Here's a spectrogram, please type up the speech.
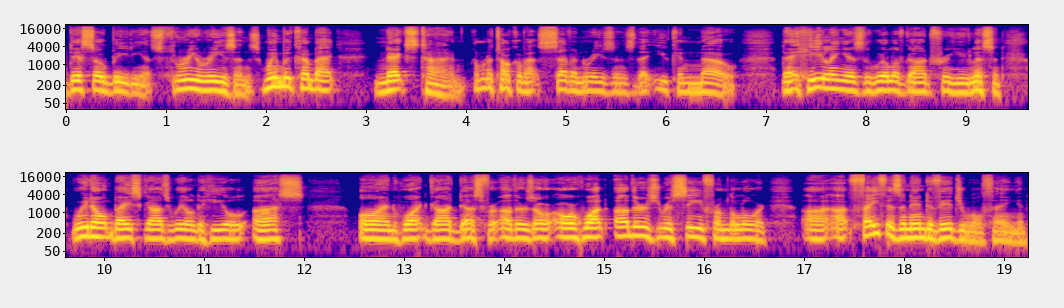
disobedience. Three reasons. When we come back next time, I'm going to talk about seven reasons that you can know that healing is the will of God for you. Listen, we don't base God's will to heal us on what God does for others or, or what others receive from the Lord. Uh, uh, faith is an individual thing, and,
